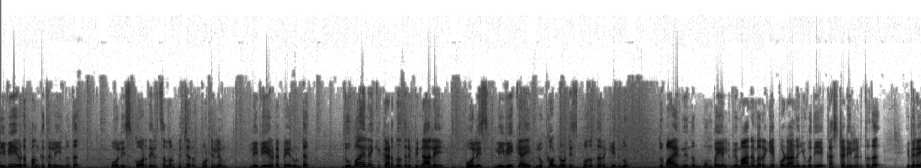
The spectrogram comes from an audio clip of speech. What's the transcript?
ലിവിയയുടെ പങ്ക് തെളിയുന്നത്. പോലീസ് കോടതിയിൽ സമർപ്പിച്ച റിപ്പോർട്ടിലും ലിവിയയുടെ പേരുണ്ട്. ദുബായിലേക്ക് കടന്നതിന് പിന്നാലെ പോലീസ് ലിവിയയ്ക്കായി ലുക്കൌട്ട് നോട്ടീസ് പുറത്തിറക്കിയിരുന്നു. ദുബായിൽ നിന്നും മുംബൈയിൽ വിമാനമിറങ്ങിയപ്പോഴാണ് യുവതിയെ കസ്റ്റഡിയിലെടുത്തത്. ഇവരെ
